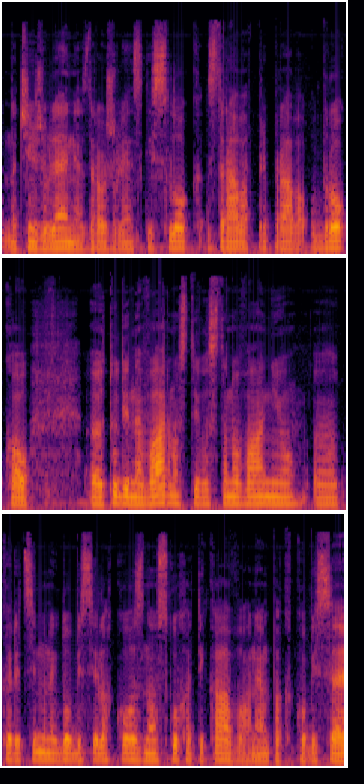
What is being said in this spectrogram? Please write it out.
način življenja, zdrav življenjski slog, zdrava priprava obrokov, eh, tudi nevarnosti v stanovanju, eh, ker recimo nekdo bi si lahko znal skuhati kavo, ne, ampak kako bi se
